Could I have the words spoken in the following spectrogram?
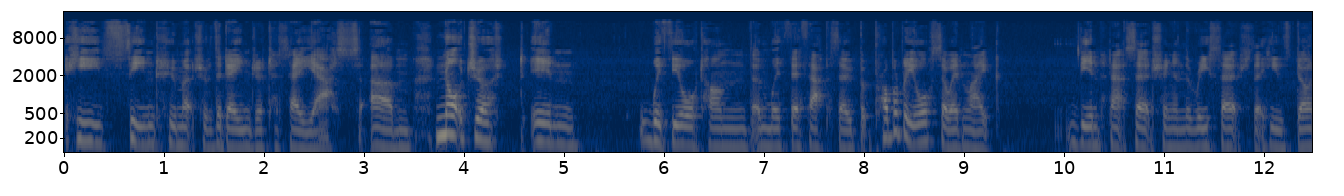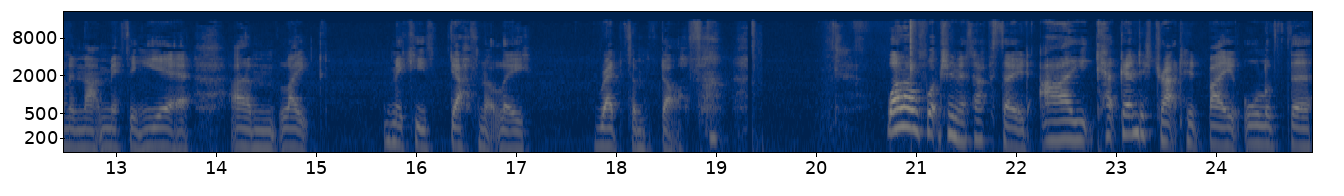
he's seen too much of the danger to say yes. Um, not just in with the Autons and with this episode, but probably also in like the internet searching and the research that he's done in that missing year. Um, like Mickey's definitely read some stuff. While I was watching this episode, I kept getting distracted by all of the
